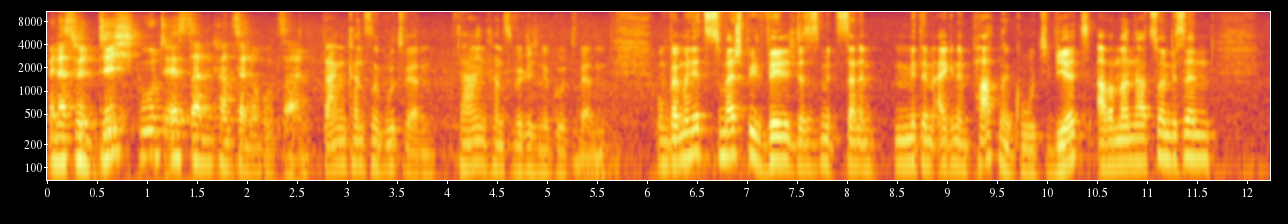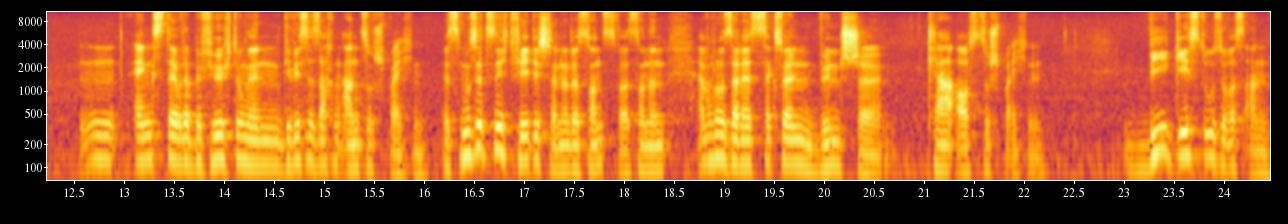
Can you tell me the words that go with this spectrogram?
wenn das für dich gut ist, dann kann es ja nur gut sein. Dann kann es nur gut werden. Dann kann es wirklich nur gut werden. Und wenn man jetzt zum Beispiel will, dass es mit, seinem, mit dem eigenen Partner gut wird, aber man hat so ein bisschen Ängste oder Befürchtungen, gewisse Sachen anzusprechen. Es muss jetzt nicht fetisch sein oder sonst was, sondern einfach nur seine sexuellen Wünsche klar auszusprechen. Wie gehst du sowas an?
